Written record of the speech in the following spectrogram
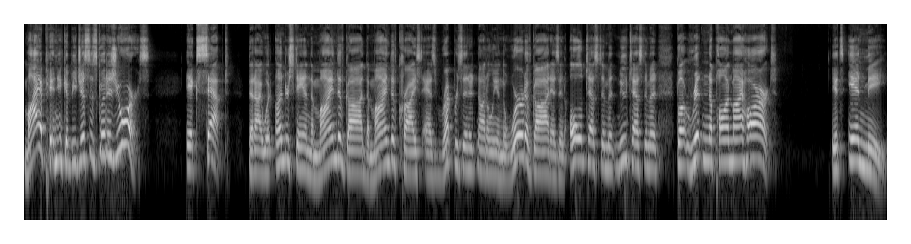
My opinion could be just as good as yours, except that I would understand the mind of God, the mind of Christ, as represented not only in the Word of God, as in Old Testament, New Testament, but written upon my heart. It's in me.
